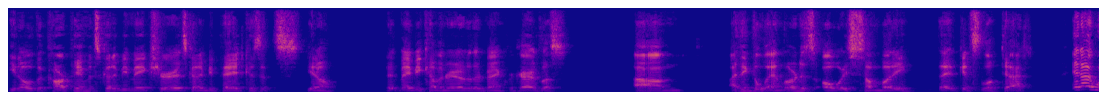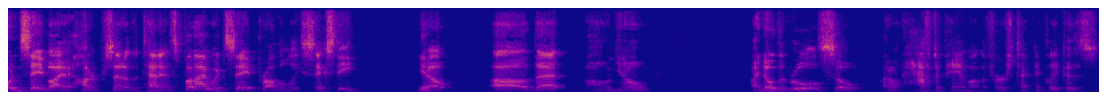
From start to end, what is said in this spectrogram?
you know, the car payment's going to be make sure it's going to be paid because it's, you know, it may be coming right out of their bank regardless. Um, I think the landlord is always somebody that gets looked at. And I wouldn't say by 100% of the tenants, but I would say probably 60, you know, uh, that oh you know I know the rules, so I don't have to pay him on the first technically because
